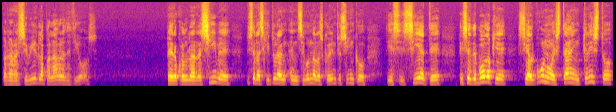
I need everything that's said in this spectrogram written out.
para recibir la palabra de Dios. Pero cuando la recibe, dice la escritura en, 2 Corintios 5, 17, dice, de modo que si alguno está en Cristo,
